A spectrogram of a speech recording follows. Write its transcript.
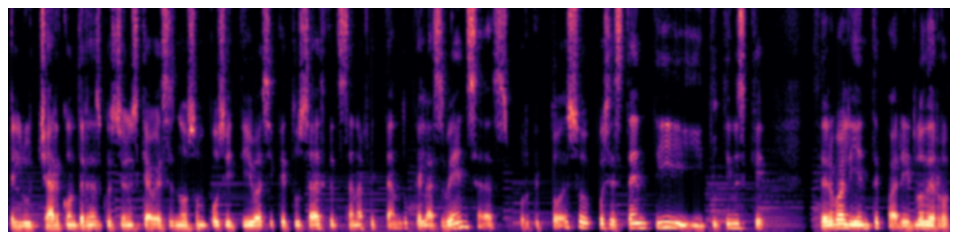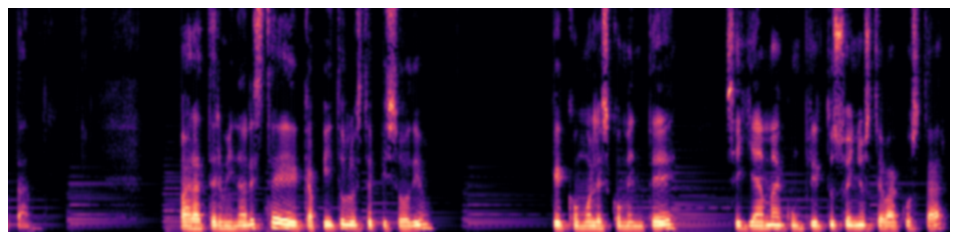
el luchar contra esas cuestiones que a veces no son positivas y que tú sabes que te están afectando, que las venzas, porque todo eso pues está en ti y tú tienes que ser valiente para irlo derrotando. Para terminar este capítulo, este episodio, que como les comenté, se llama Cumplir tus sueños te va a costar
